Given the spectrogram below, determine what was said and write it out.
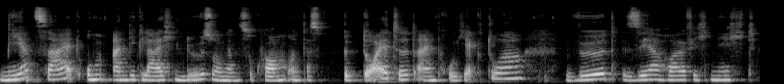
mehr Zeit, um an die gleichen Lösungen zu kommen. Und das bedeutet, ein Projektor wird sehr häufig nicht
